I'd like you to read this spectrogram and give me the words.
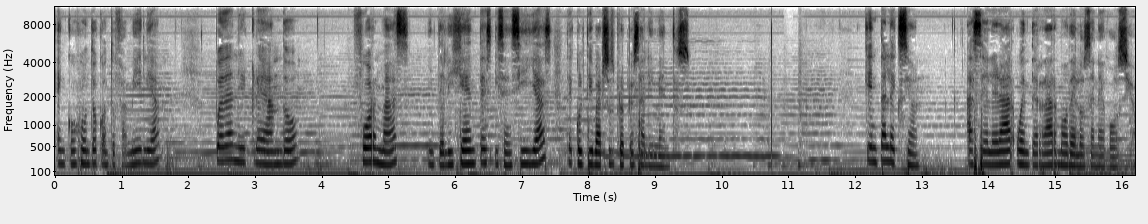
en conjunto con tu familia puedan ir creando formas inteligentes y sencillas de cultivar sus propios alimentos. Quinta lección. Acelerar o enterrar modelos de negocio.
